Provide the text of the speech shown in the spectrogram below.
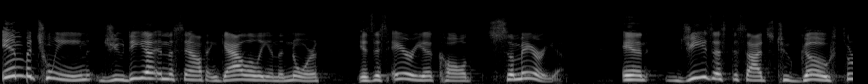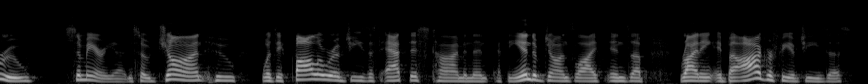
in between Judea in the south and Galilee in the north, is this area called Samaria. And Jesus decides to go through Samaria. And so John, who was a follower of Jesus at this time, and then at the end of John's life ends up writing a biography of Jesus,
